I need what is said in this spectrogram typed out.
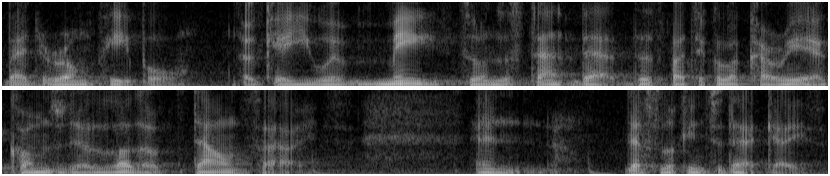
by the wrong people. Okay, you were made to understand that this particular career comes with a lot of downsides. And let's look into that, guys.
